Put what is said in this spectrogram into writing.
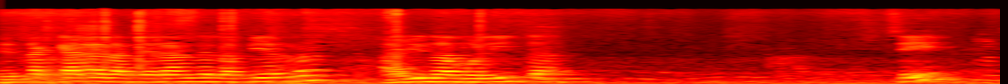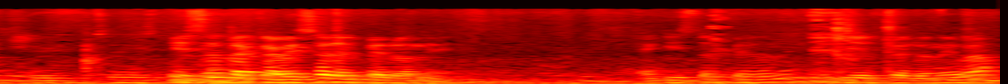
Es la cara lateral de la pierna. Hay una bolita. ¿Sí? Esa es la cabeza del peroné. Aquí está el peroné y el peroné baja.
